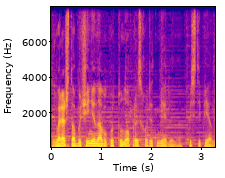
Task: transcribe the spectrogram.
Говорят, что обучение навыку туно происходит медленно, постепенно.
